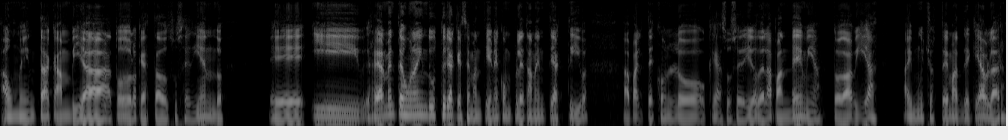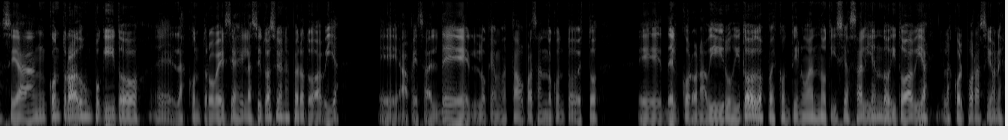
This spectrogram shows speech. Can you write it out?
aumenta, cambia todo lo que ha estado sucediendo. y realmente es una industria que se mantiene completamente activa aparte con lo que ha sucedido de la pandemia, todavía hay muchos temas de qué hablar. Se han controlado un poquito eh, las controversias y las situaciones, pero todavía, eh, a pesar de lo que hemos estado pasando con todo esto eh, del coronavirus y todo, pues continúan noticias saliendo y todavía las corporaciones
